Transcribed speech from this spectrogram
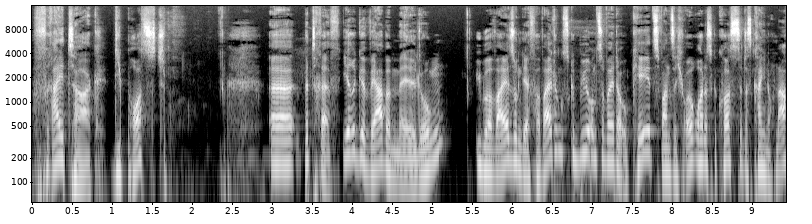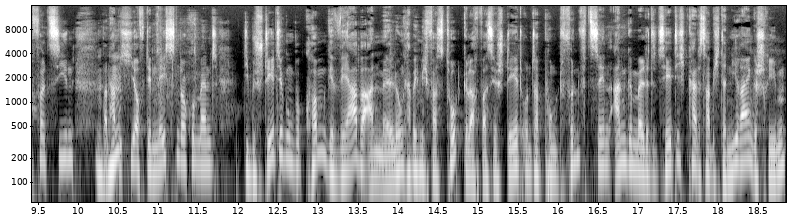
Freitag die Post. Äh, betreff Ihre Gewerbemeldung Überweisung der Verwaltungsgebühr und so weiter. Okay, 20 Euro hat es gekostet, das kann ich noch nachvollziehen. Dann Mhm. habe ich hier auf dem nächsten Dokument die Bestätigung bekommen, Gewerbeanmeldung, habe ich mich fast totgelacht, was hier steht, unter Punkt 15, angemeldete Tätigkeit, das habe ich da nie reingeschrieben.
